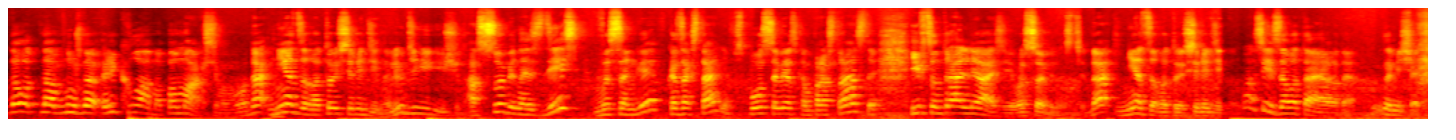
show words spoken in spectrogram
да вот нам нужна реклама по максимуму, да? Нет золотой середины. Люди ее ищут. Особенно здесь, в СНГ, в Казахстане, в постсоветском пространстве и в Центральной Азии в особенности, да? Нет золотой середины. У нас есть золотая орда. Замечательно.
